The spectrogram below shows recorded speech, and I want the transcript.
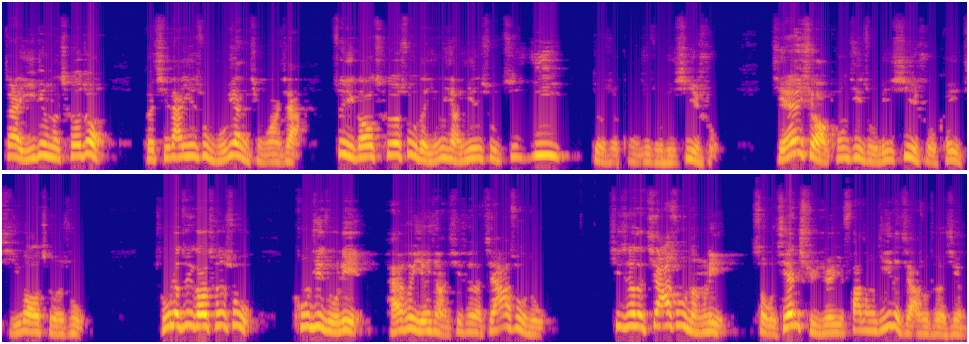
在一定的车重和其他因素不变的情况下，最高车速的影响因素之一就是空气阻力系数。减小空气阻力系数可以提高车速。除了最高车速，空气阻力还会影响汽车的加速度。汽车的加速能力首先取决于发动机的加速特性，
